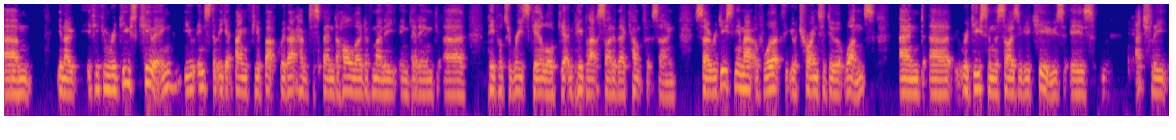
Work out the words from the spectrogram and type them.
Um, you know, if you can reduce queuing, you instantly get bang for your buck without having to spend a whole load of money in getting uh, people to reskill or getting people outside of their comfort zone. So reducing the amount of work that you're trying to do at once and uh, reducing the size of your queues is actually,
